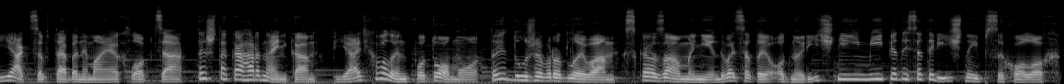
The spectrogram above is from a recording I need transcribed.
Як це в тебе немає хлопця? Ти ж така гарненька. П'ять хвилин по тому. Ти дуже вродлива, сказав мені 21-річний мій 50-річний психолог.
